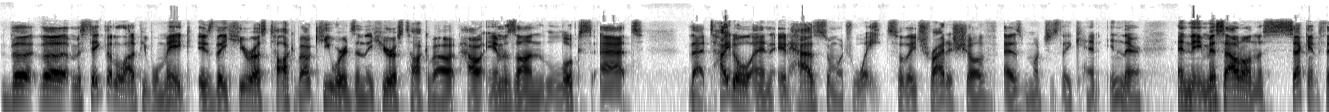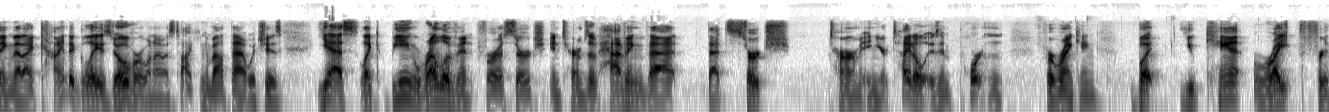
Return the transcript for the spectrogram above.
the the mistake that a lot of people make is they hear us talk about keywords and they hear us talk about how Amazon looks at that title and it has so much weight so they try to shove as much as they can in there and they miss out on the second thing that I kind of glazed over when I was talking about that which is yes like being relevant for a search in terms of having that that search term in your title is important for ranking but you can't write for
